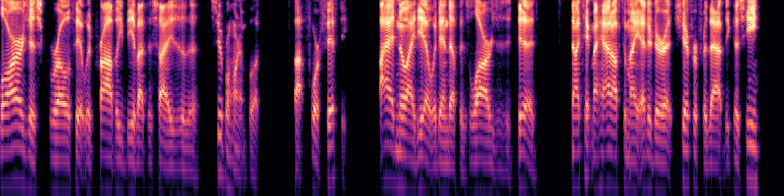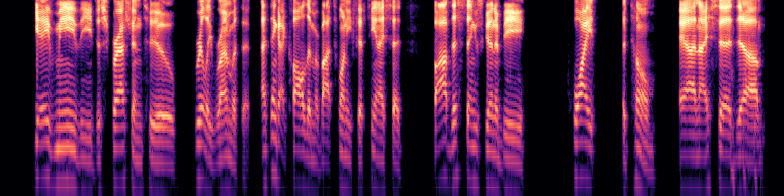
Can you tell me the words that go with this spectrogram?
largest growth, it would probably be about the size of the Super Hornet book, about 450. I had no idea it would end up as large as it did. Now I take my hat off to my editor at Schiffer for that because he gave me the discretion to really run with it. I think I called him about 2015. I said, Bob, this thing's going to be quite a tome. And I said, um,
